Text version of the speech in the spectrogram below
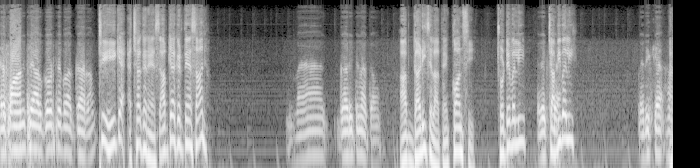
इरफान से आलकोट से बात कर रहा हूँ। ठीक है अच्छा करें ऐसे। आप क्या करते हैं एहसान? मैं गाड़ी चलाता हूँ। आप गाड़ी चलाते हैं। कौन सी? छोटे वाली? चाबी वाली? रिक्शा हाँ।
